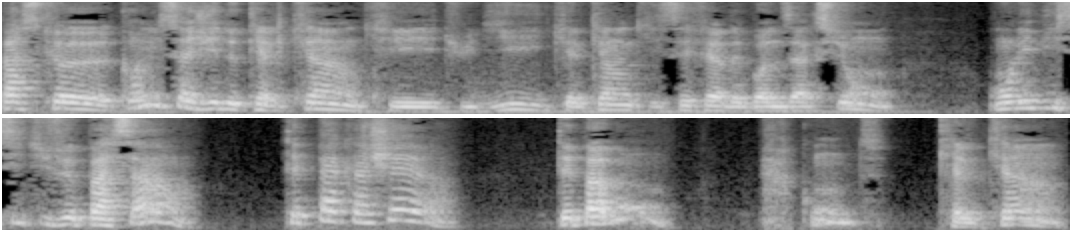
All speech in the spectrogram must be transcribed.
Parce que quand il s'agit de quelqu'un qui étudie, quelqu'un qui sait faire des bonnes actions, on lui dit si tu fais pas ça, t'es pas cachère, t'es pas bon. Par contre, quelqu'un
